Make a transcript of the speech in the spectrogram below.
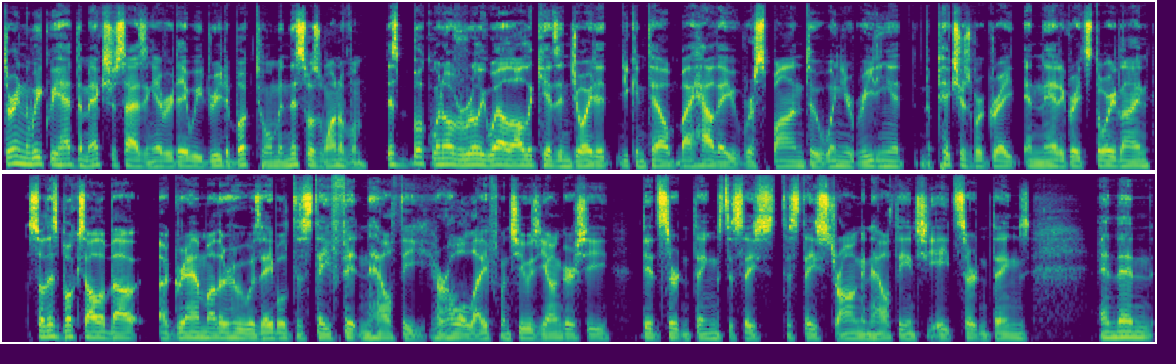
during the week, we had them exercising every day. We'd read a book to them, and this was one of them. This book went over really well. All the kids enjoyed it. You can tell by how they respond to when you're reading it. The pictures were great, and they had a great storyline. So this book's all about a grandmother who was able to stay fit and healthy her whole life. When she was younger, she did certain things to stay to stay strong and healthy, and she ate certain things. And then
